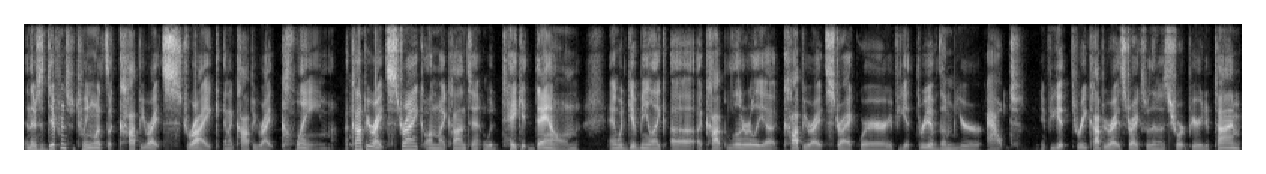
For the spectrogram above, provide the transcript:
And there's a difference between what's a copyright strike and a copyright claim. A copyright strike on my content would take it down and would give me like a, a cop, literally a copyright strike where if you get three of them, you're out. If you get three copyright strikes within a short period of time,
